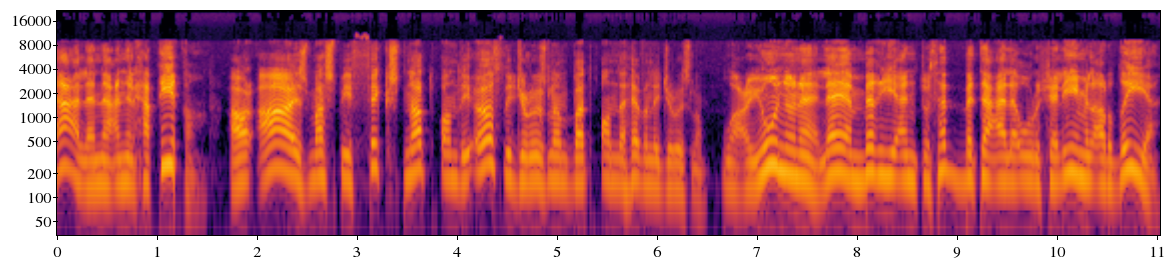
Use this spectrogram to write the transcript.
أعلن عن الحقيقة Our eyes must be fixed not on the earthly Jerusalem but on the heavenly Jerusalem. وعيوننا لا ينبغي أن تثبت على أورشليم الأرضية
